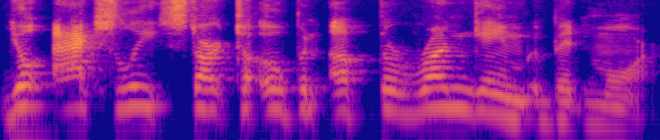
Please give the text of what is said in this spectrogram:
you'll actually start to open up the run game a bit more.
